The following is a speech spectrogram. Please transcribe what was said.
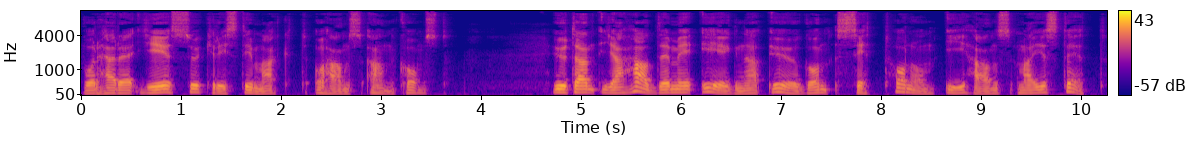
vår Herre Jesu Kristi makt och hans ankomst. Utan jag hade med egna ögon sett honom i hans majestät.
